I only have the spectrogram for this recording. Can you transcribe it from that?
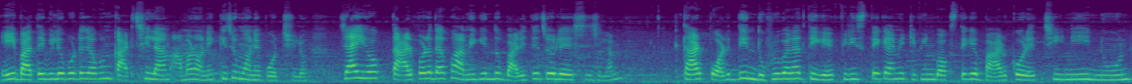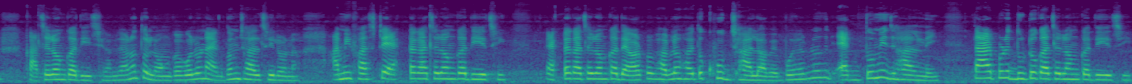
এই বাতাবি লেবুটা যখন কাটছিলাম, আমার অনেক কিছু মনে পড়ছিল। যাই হোক, তারপরে দেখো আমি কিন্তু বাড়িতে চলে এসেছিলাম। তার পরের দিন দুপুরবেলার দিকে ফ্রিজ থেকে আমি টিফিন বক্স থেকে বার করে চিনি, নুন, কাঁচা লঙ্কা দিয়েছিলাম। জানো তো, লঙ্কাগুলো না একদম ঝাল ছিল না। আমি ফার্স্টে একটা কাঁচা লঙ্কা দিয়েছি। একটা কাঁচা লঙ্কা দেওয়ার পর ভাবলাম হয়তো খুব ঝাল হবে। ভাবলাম একদমই ঝাল নেই। তারপরে দুটো কাঁচা লঙ্কা দিয়েছি।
